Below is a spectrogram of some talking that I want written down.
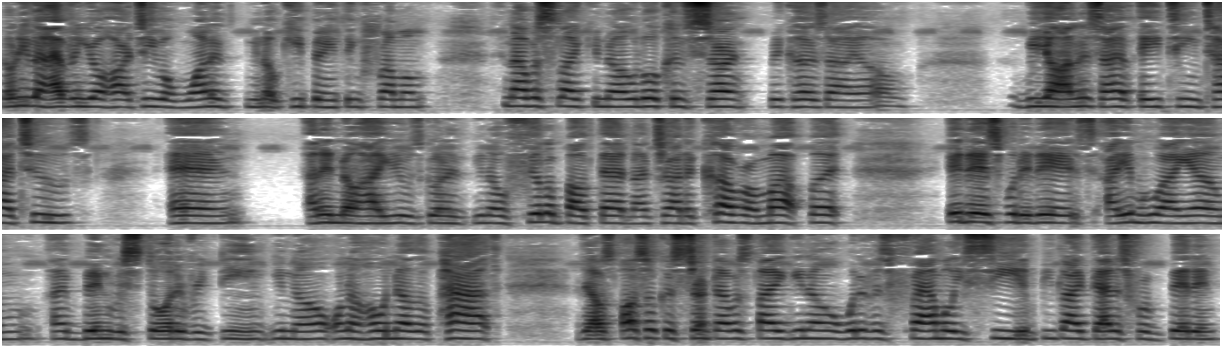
Don't even have it in your heart to even want to, you know, keep anything from them. And I was like, you know, a little concerned because I, um, be honest, I have 18 tattoos and I didn't know how you was going to, you know, feel about that. And I tried to cover them up, but it is what it is. I am who I am. I've been restored and redeemed, you know, on a whole nother path. I was also concerned. I was like, you know, what if his family see and be like, that is forbidden.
